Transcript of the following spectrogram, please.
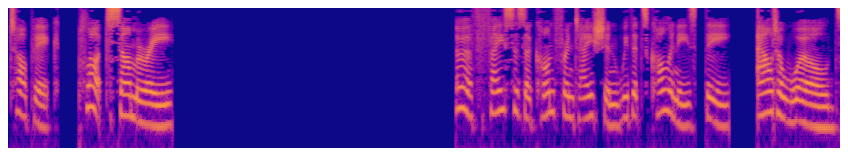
Topic. Plot summary Earth faces a confrontation with its colonies, the outer worlds.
